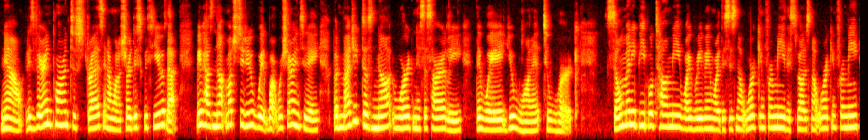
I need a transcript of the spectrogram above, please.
Now, it is very important to stress, and I want to share this with you, that maybe has not much to do with what we're sharing today, but magic does not work necessarily the way you want it to work. So many people tell me White Raven, why this is not working for me, this spell is not working for me.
